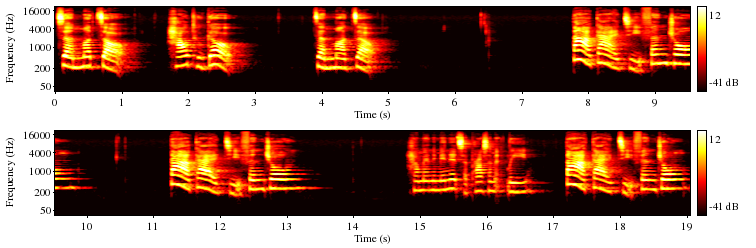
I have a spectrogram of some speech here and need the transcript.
怎么走？How to go？怎么走？大概几分钟？大概几分钟？How many minutes approximately？大概几分钟？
